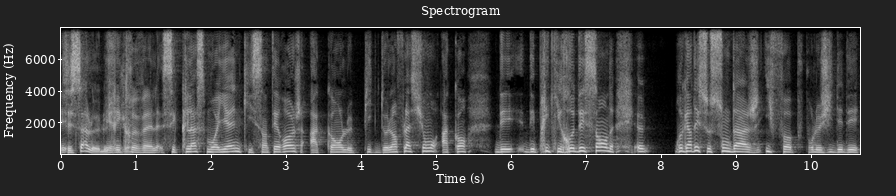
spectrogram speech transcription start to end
C'est ça le, le Éric Revel, ces classes moyennes qui s'interrogent à quand le pic de l'inflation, à quand des, prix qui redescendent? Euh, Regardez ce sondage IFOP pour le JDD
